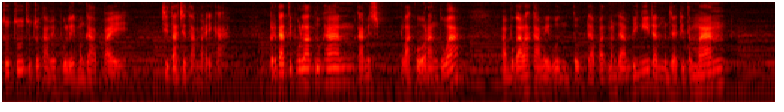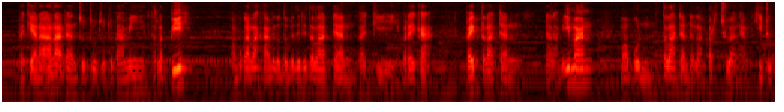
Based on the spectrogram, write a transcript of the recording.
cucu-cucu kami boleh menggapai cita-cita mereka. Berkati pula Tuhan, kami pelaku orang tua, mampukanlah kami untuk dapat mendampingi dan menjadi teman bagi anak-anak dan cucu-cucu kami. Terlebih, mampukanlah kami untuk menjadi teladan bagi mereka, baik teladan dalam iman maupun teladan dalam perjuangan hidup.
